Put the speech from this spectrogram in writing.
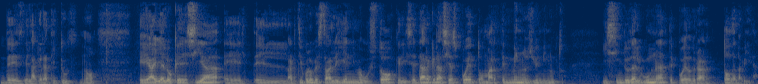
desde la gratitud, ¿no? Eh, hay algo que decía el, el, artículo que estaba leyendo y me gustó, que dice, dar gracias puede tomarte menos de un minuto y sin duda alguna te puede durar toda la vida.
